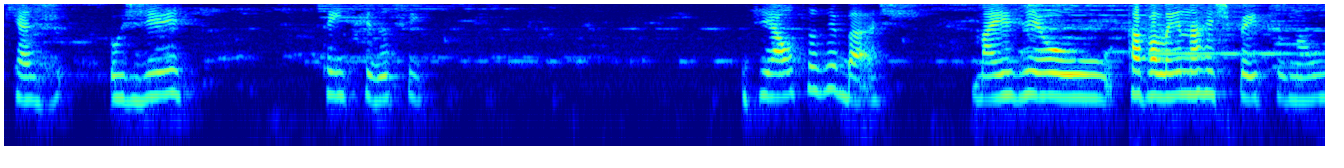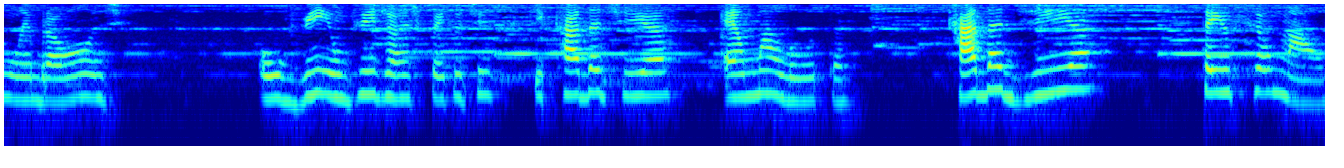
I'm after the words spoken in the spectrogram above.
que as, os dias têm sido assim de altos e baixos. Mas eu estava lendo a respeito, não lembro aonde, ouvi um vídeo a respeito disso, que cada dia é uma luta. Cada dia tem o seu mal.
